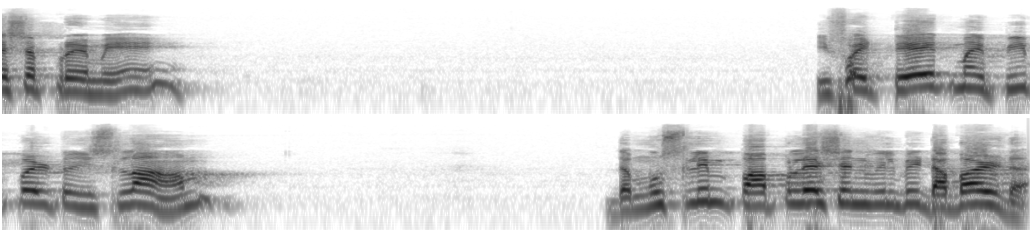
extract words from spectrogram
ದೇಶಪ್ರೇಮಿ? If I take my people to Islam the Muslim population will be doubled,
